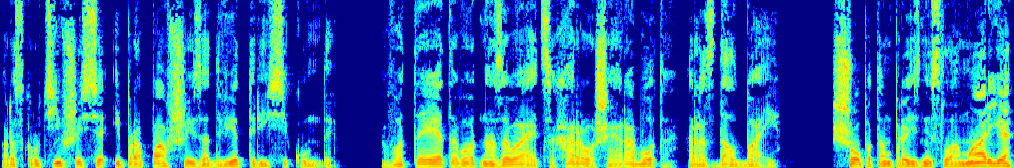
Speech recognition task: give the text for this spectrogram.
раскрутившийся и пропавший за две-три секунды. «Вот это вот называется хорошая работа, раздолбай!» Шепотом произнесла Марья,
